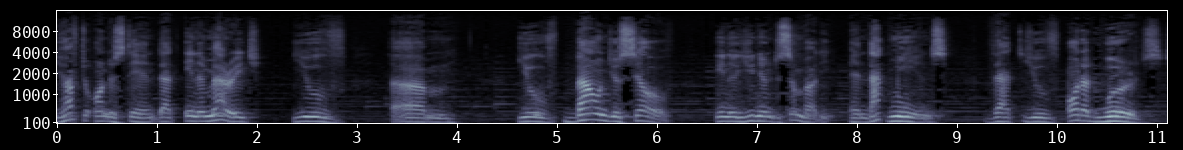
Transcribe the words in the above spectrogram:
You have to understand that in a marriage, you've um, you've bound yourself in a union to somebody, and that means that you've uttered words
